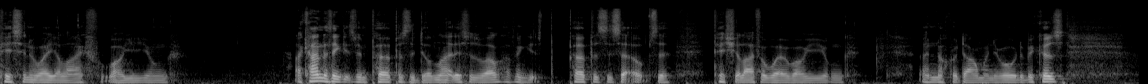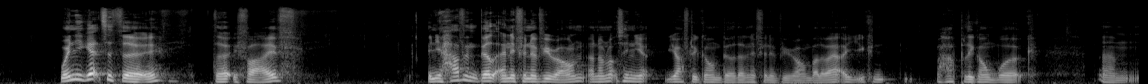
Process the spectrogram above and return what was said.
pissing away your life while you're young. I kind of think it's been purposely done like this as well. I think it's purposely set up to piss your life away while you're young and knuckle down when you're older. Because when you get to 30, 35, and you haven't built anything of your own, and I'm not saying you you have to go and build anything of your own. By the way, you can happily go and work um,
